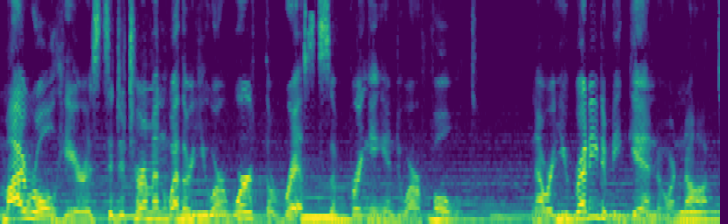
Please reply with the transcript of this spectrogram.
my role here is to determine whether you are worth the risks of bringing into our fold. Now, are you ready to begin or not?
